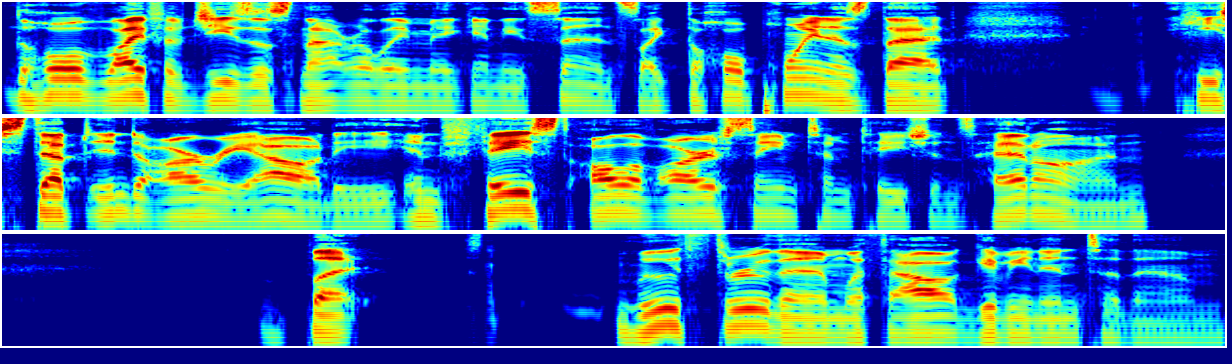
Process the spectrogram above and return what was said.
the whole life of jesus not really make any sense. Like the whole point is that he stepped into our reality and faced all of our same temptations head on but moved through them without giving into them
